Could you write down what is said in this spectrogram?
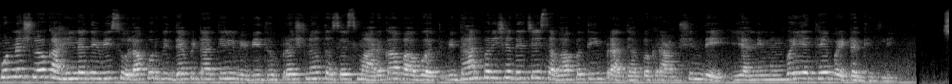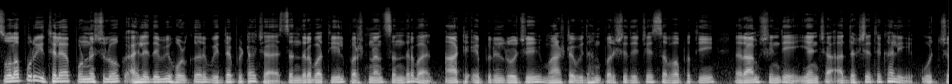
पुण्यश्लोक अहिल्यादेवी सोलापूर विद्यापीठातील विविध प्रश्न तसेच स्मारकाबाबत विधान परिषदेचे सभापती प्राध्यापक राम शिंदे यांनी मुंबई येथे बैठक घेतली. सोलापूर इथल्या पुण्यश्लोक अहिल्यादेवी होळकर विद्यापीठाच्या संदर्भातील प्रश्नांसंदर्भात आठ एप्रिल रोजी महाराष्ट्र विधान परिषदेचे सभापती राम शिंदे यांच्या अध्यक्षतेखाली उच्च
